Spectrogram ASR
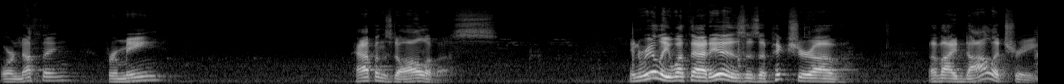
or nothing for me. Happens to all of us. And really, what that is, is a picture of, of idolatry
